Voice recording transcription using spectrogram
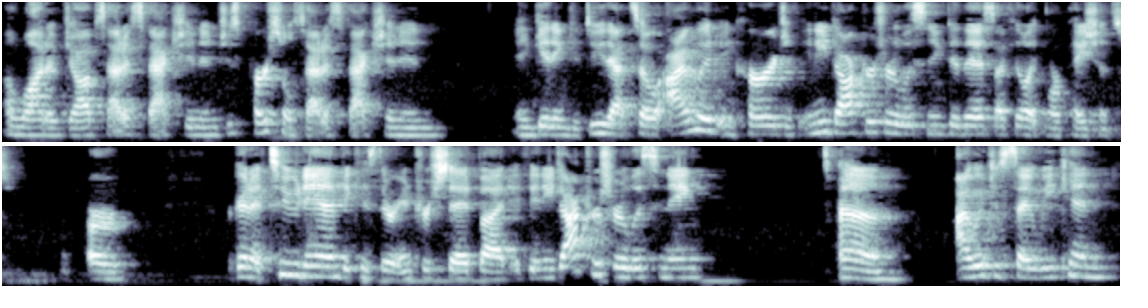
a lot of job satisfaction and just personal satisfaction in in getting to do that. So I would encourage if any doctors are listening to this, I feel like more patients are are going to tune in because they're interested. But if any doctors are listening, um, I would just say we can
